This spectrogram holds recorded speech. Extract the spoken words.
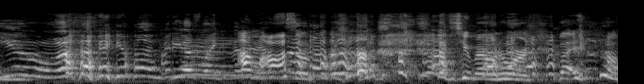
you, you? on videos like this. I'm awesome. Not to toot my own horn, but so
